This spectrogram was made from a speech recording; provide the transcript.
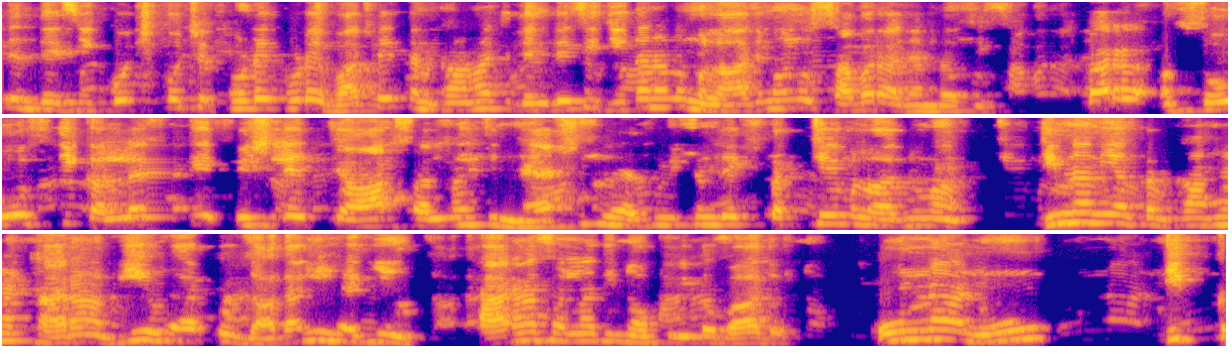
ਦਿੰਦੇ ਸੀ ਕੁਝ ਕੁਝ ਥੋੜੇ ਥੋੜੇ ਵਾਧੇ ਤਨਖਾਹਾਂ ਚ ਦਿੰਦੇ ਸੀ ਜਿਨ੍ਹਾਂ ਨਾਲ ਮੁਲਾਜ਼ਮਾਂ ਨੂੰ ਸਬਰ ਆ ਜਾਂਦਾ ਸੀ। ਪਰ ਅਫਸੋਸ ਦੀ ਗੱਲ ਹੈ ਕਿ ਪਿਛਲੇ 4 ਸਾਲਾਂ ਚ ਨੈਸ਼ਨਲ ਹੈਲਥ ਮਿਸ਼ਨ ਦੇ ਕੱਚੇ ਮੁਲਾਜ਼ਮਾਂ, ਜਿਨ੍ਹਾਂ ਦੀਆਂ ਤਨਖਾਹਾਂ 18 20 ਤੋਂ ਜ਼ਿਆਦਾ ਨਹੀਂ ਹੈਗੀਆਂ 18 ਸਾਲਾਂ ਦੀ ਨੌਕਰੀ ਤੋਂ ਬਾਅਦ, ਉਹਨਾਂ ਨੂੰ ਇੱਕ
